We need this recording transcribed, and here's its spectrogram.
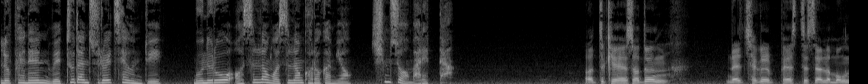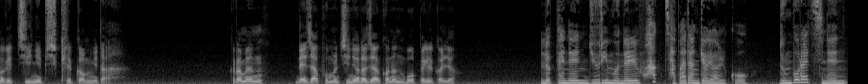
루페는 외투 단추를 채운 뒤 문으로 어슬렁어슬렁 걸어가며 힘주어 말했다. 어떻게 해서든 내 책을 베스트셀러 목록에 진입시킬 겁니다. 그러면 내 작품을 진열하지 않고는 못 베길걸요? 루페는 유리문을 확 잡아당겨 열고 눈보라치는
